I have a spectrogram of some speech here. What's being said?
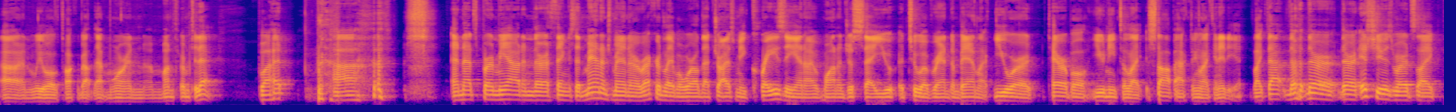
uh, and we will talk about that more in a month from today. But uh, and that's burned me out. And there are things in management or record label world that drives me crazy, and I want to just say you to a random band like you are terrible. You need to like stop acting like an idiot. Like that. There are, there are issues where it's like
